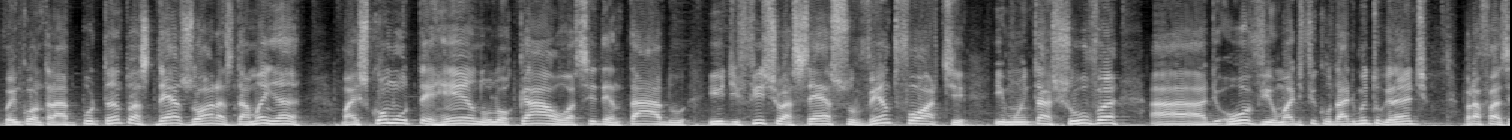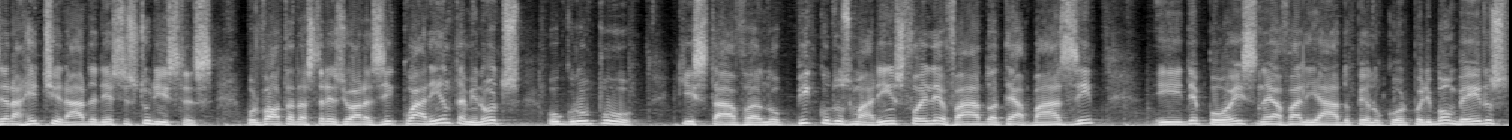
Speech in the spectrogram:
Foi encontrado, portanto, às 10 horas da manhã. Mas como o terreno, o local acidentado e difícil acesso, vento forte e muita chuva, a, houve uma dificuldade muito grande para fazer a retirada desses turistas. Por volta das 13 horas e 40 minutos, o grupo que estava no Pico dos Marins foi levado até a base e depois, né, avaliado pelo Corpo de Bombeiros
